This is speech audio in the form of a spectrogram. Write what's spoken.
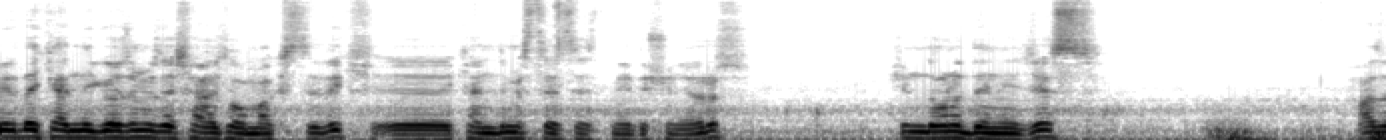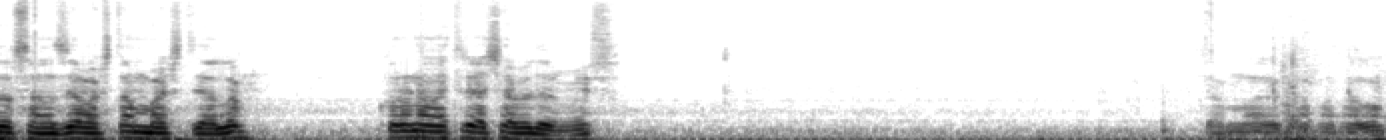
Bir de kendi gözümüzle şahit olmak istedik. E, kendimiz test etmeyi düşünüyoruz. Şimdi onu deneyeceğiz. Hazırsanız yavaştan başlayalım. Kronometreyi açabilir miyiz? Camları kapatalım.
